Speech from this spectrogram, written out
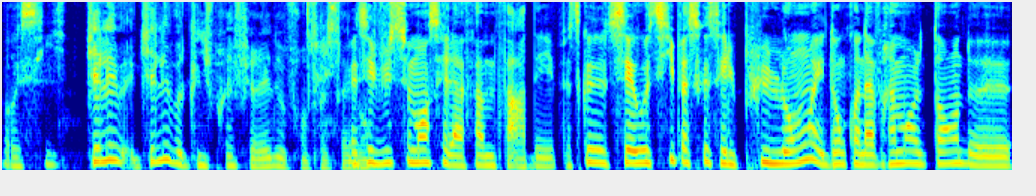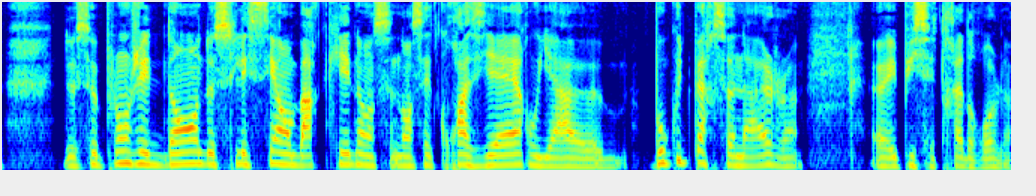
aussi. Quel est, quel est votre livre préféré de François Sagan? C'est justement c'est La femme fardée, parce que c'est aussi parce que c'est le plus long et donc on a vraiment le temps de, de se plonger dedans, de se laisser embarquer dans, dans cette croisière où il y a euh, beaucoup de personnages euh, et puis c'est très drôle.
